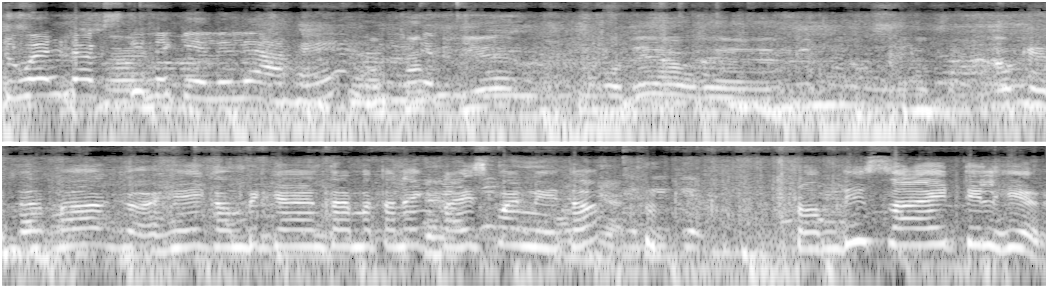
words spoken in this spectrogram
ट्वेल्व डक्स तिने केलेले आहे. ओके तर मग हे कंप्लीट केल्यानंतर मग त्यांना एक प्राईज पण मिळतं. From this side till here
